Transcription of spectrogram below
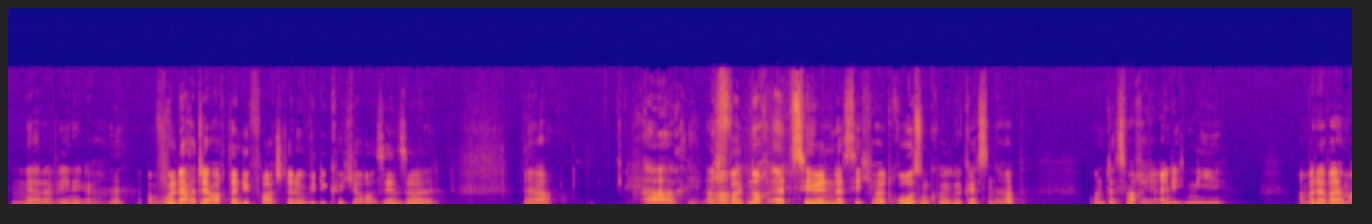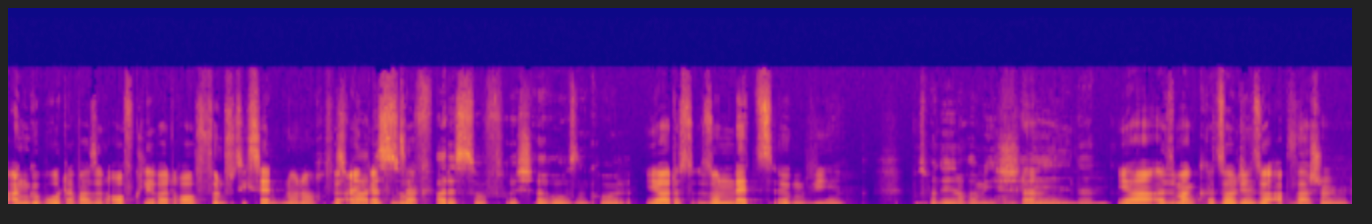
Mehr oder weniger. Obwohl, da hat er auch dann die Vorstellung, wie die Küche aussehen soll. Ja. Ach ja. Ich wollte noch erzählen, dass ich heute Rosenkohl gegessen habe. Und das mache ich eigentlich nie. Aber der war im Angebot, da war so ein Aufkleber drauf, 50 Cent nur noch für Das einen ganzen so, Sack. war das so frischer Rosenkohl? Ja, das so ein Netz irgendwie. Muss man den noch irgendwie Und dann, dann? Ja, also man soll den so abwaschen.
